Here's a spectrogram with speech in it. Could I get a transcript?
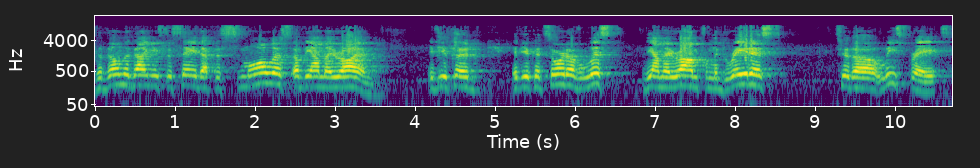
the Vilna Gaon used to say that the smallest of the Amoraim, if you could, if you could sort of list the Amoraim from the greatest to the least great,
